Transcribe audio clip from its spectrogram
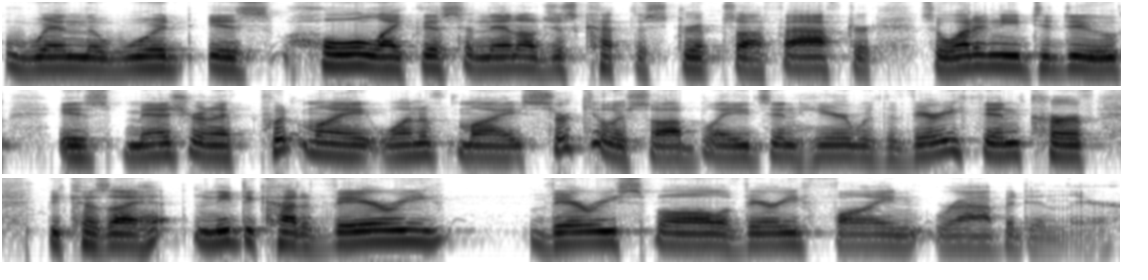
when the wood is whole like this and then I'll just cut the strips off after. So what I need to do is measure and I've put my one of my circular saw blades in here with a very thin kerf because I need to cut a very very small, a very fine rabbet in there.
